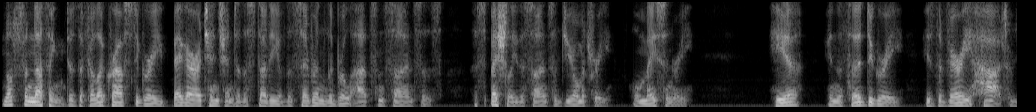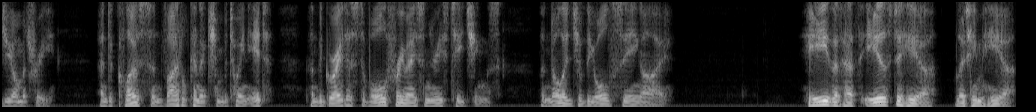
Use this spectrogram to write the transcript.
Not for nothing does the Fellowcrafts degree beg our attention to the study of the seven liberal arts and sciences, especially the science of geometry or masonry. Here, in the third degree, is the very heart of geometry, and a close and vital connection between it and the greatest of all Freemasonry's teachings, the knowledge of the all seeing eye. He that hath ears to hear, let him hear,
